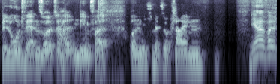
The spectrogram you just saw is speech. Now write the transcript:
belohnt werden sollte halt in dem Fall und nicht mit so kleinen ja, weil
